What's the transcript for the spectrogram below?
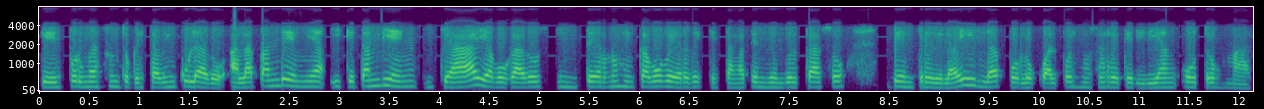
que es por un asunto que está vinculado a la pandemia y que también ya hay abogados internos en Cabo Verde que están atendiendo el caso dentro de la isla, por lo cual pues no se requerirían otros más.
